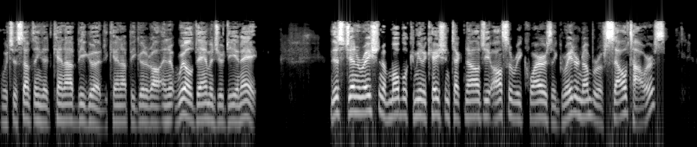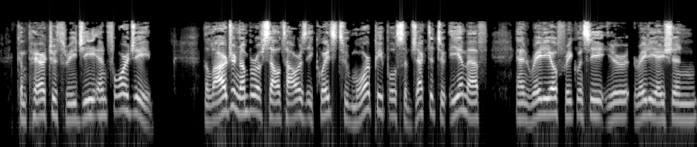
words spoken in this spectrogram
which is something that cannot be good. It cannot be good at all, and it will damage your DNA. This generation of mobile communication technology also requires a greater number of cell towers compared to 3G and 4G. The larger number of cell towers equates to more people subjected to EMF and radio frequency radiation.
